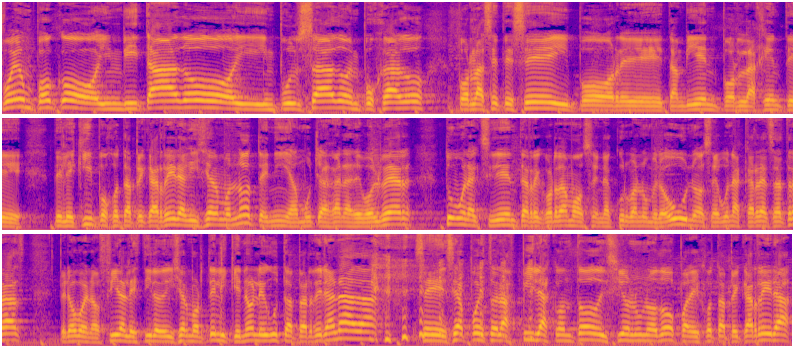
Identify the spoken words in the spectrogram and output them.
fue un poco invitado, impulsado, empujado por la CTC y por eh, también por la gente del equipo JP Carrera. Guillermo no tenía muchas ganas de volver. Tuvo un accidente, recordamos, en la curva número uno, hace algunas carreras atrás. Pero bueno, fiel al estilo de Guillermo Ortelli, que no le gusta perder a nada. se, se ha puesto las pilas con todo. Hicieron 1-2 para el JP Carrera.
